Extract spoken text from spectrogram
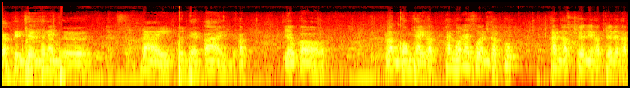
กับเป็นเชิญท่านอำเภอ ได้เปิดแผ่ป้ายนะครับ แล้วก็ลำของชัยครับ ท่านหัวหน้าส่วนครับ ทุกท่านครับเชิญเลยครับเชิญเลยครับ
